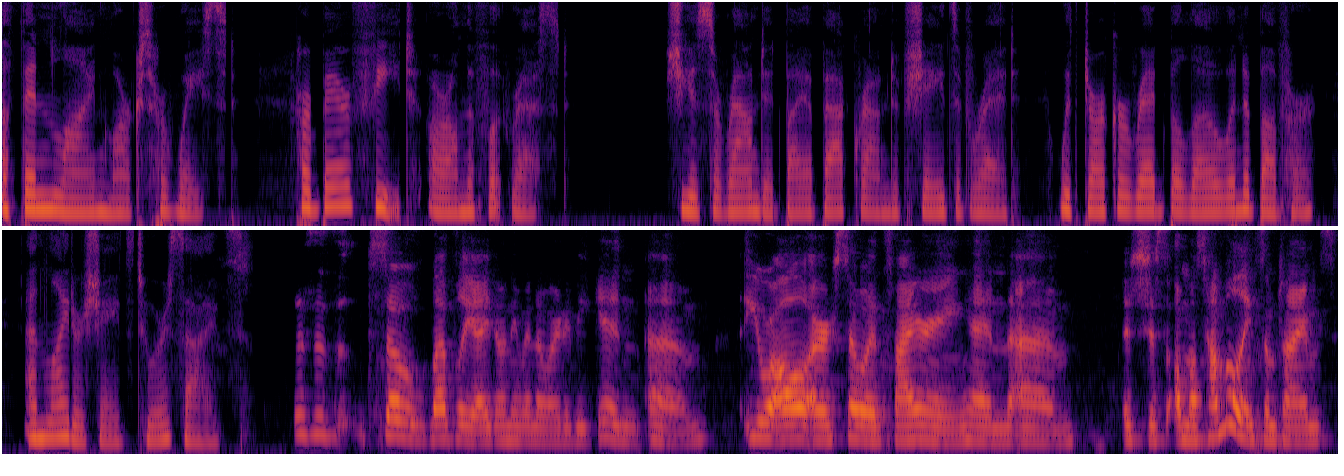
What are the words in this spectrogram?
A thin line marks her waist. Her bare feet are on the footrest. She is surrounded by a background of shades of red, with darker red below and above her, and lighter shades to her sides. This is so lovely. I don't even know where to begin. Um, you all are so inspiring, and um, it's just almost humbling sometimes.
